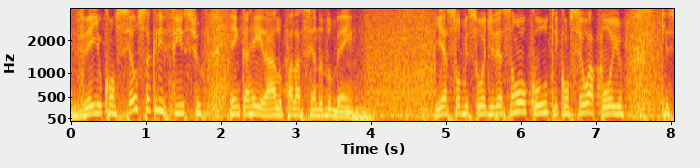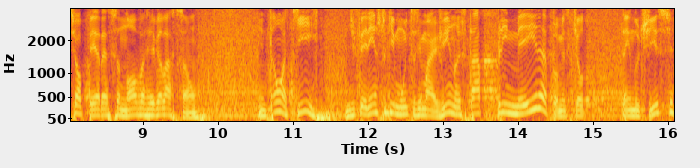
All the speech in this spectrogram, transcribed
veio com seu sacrifício encarreirá-lo para a senda do bem. E é sob sua direção oculta e com seu apoio que se opera essa nova revelação. Então aqui, diferente do que muitos imaginam, está a primeira, pelo menos que eu tenho notícia,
